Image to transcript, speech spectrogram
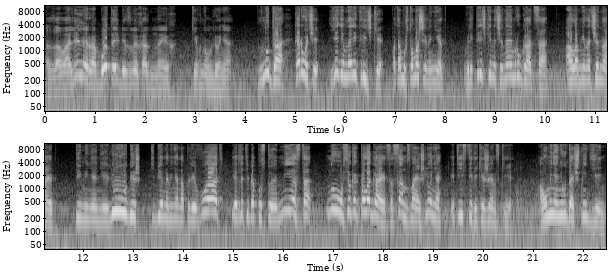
Завалили работой без выходных, кивнул Леня. Ну да, короче, едем на электричке, потому что машины нет. В электричке начинаем ругаться. Алла мне начинает. Ты меня не любишь, тебе на меня наплевать, я для тебя пустое место. Ну, все как полагается, сам знаешь, Леня, эти истерики женские. А у меня неудачный день.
